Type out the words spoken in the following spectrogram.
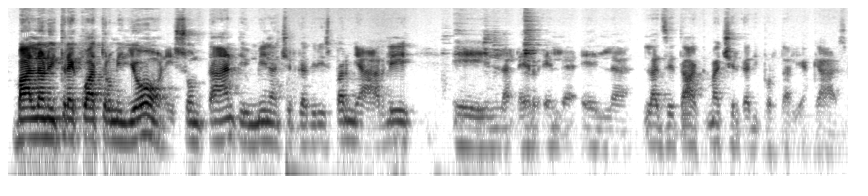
ballano i 3-4 milioni, sono tanti, il Milan cerca di risparmiarli e la, la, la, la ZH ma cerca di portarli a casa.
